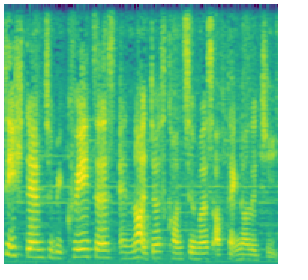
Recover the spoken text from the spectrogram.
teach them to be creators and not just consumers of technology.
